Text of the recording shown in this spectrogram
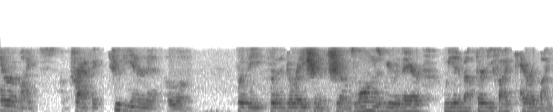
terabytes of traffic to the internet alone. For the for the duration of the show. As long as we were there, we did about 35 terabytes,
